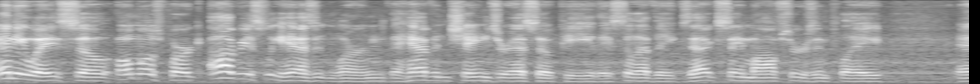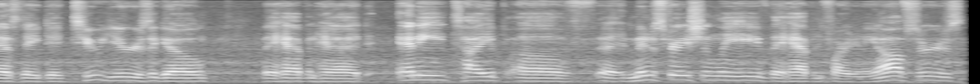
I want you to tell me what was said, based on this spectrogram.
Anyways, so Olmos Park obviously hasn't learned. They haven't changed their SOP. They still have the exact same officers in play as they did two years ago. They haven't had any type of uh, administration leave. They haven't fired any officers.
